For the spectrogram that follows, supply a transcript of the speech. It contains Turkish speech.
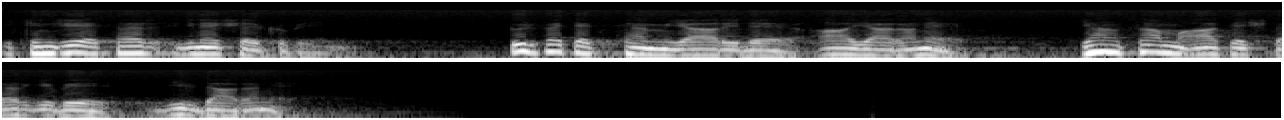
İkinci eser yine Şevki Bey'in. Ülfet etsem yar ile ayarane, yansam ateşler gibi dildara ne?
